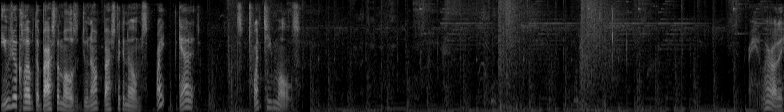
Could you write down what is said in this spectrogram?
Use your club to bash the moles. Do not bash the gnomes. Right? Get it. It's 20 moles. Where are they?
